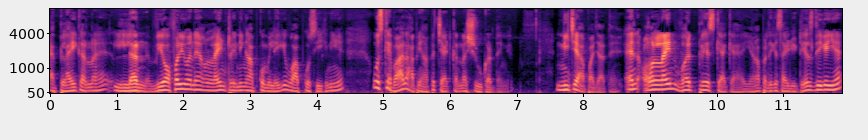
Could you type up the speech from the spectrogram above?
अप्लाई करना है learn we offer you an online training आपको मिलेगी, वो आपको सीखनी है। उसके बाद आप यहाँ पे चैट करना शुरू कर देंगे। नीचे आप आ जाते हैं। एंड ऑनलाइन वर्क प्लेस क्या क्या है? यहाँ पर देखिए सारी डिटेल्स दी गई है।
